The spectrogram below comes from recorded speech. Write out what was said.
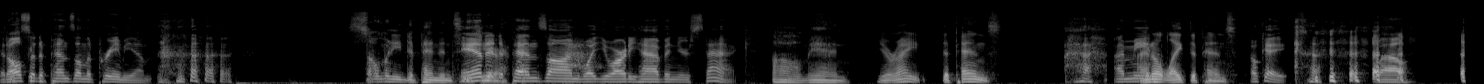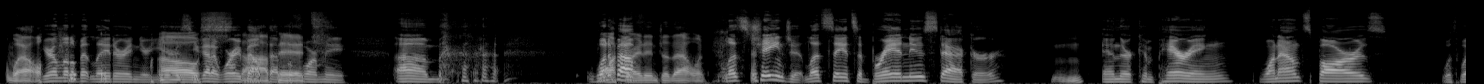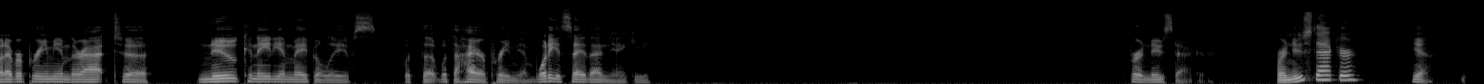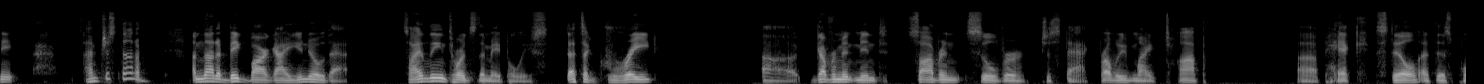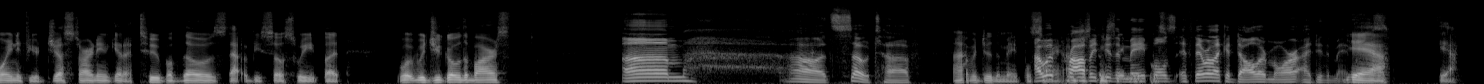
It also depends on the premium. So many dependencies and here. it depends on what you already have in your stack. Oh man, you're right. Depends. I mean, I don't like depends. okay. well, well, You're a little bit later in your years. Oh, you got to worry about that it. before me. Um, what walk about? right into that one? let's change it. Let's say it's a brand new stacker, hmm and they're comparing one ounce bars with whatever premium they're at to new Canadian maple leafs with the with the higher premium. What do you say then, Yankee? For a new stacker, For a new stacker, yeah. me, I'm just not a I'm not a big bar guy. You know that. So I lean towards the Maple Leafs. That's a great uh, government mint sovereign silver to stack. Probably my top uh, pick still at this point. If you're just starting to get a tube of those, that would be so sweet. But what would you go the bars? Um, oh, it's so tough. I would do the maples. I would probably do the say maples. If they were like a dollar more, I'd do the maples. Yeah. Yeah.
